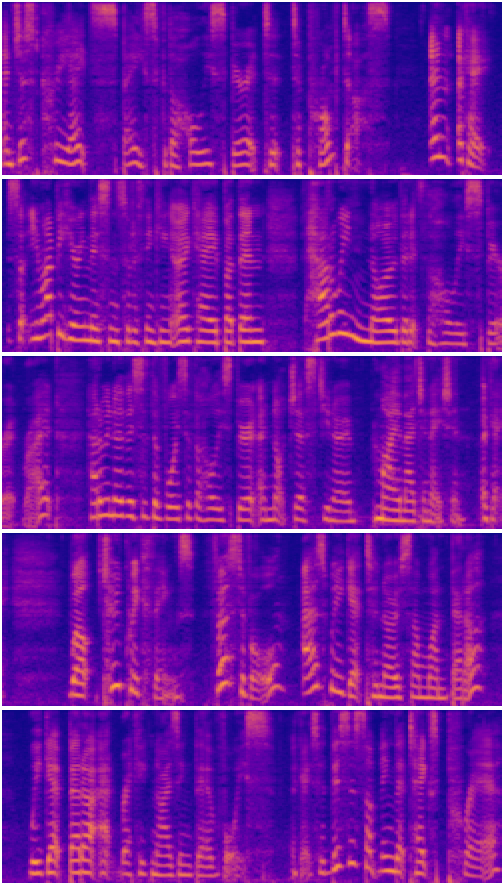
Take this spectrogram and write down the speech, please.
and just create space for the Holy Spirit to, to prompt us. And okay, so you might be hearing this and sort of thinking, okay, but then how do we know that it's the Holy Spirit, right? How do we know this is the voice of the Holy Spirit and not just, you know, my imagination? Okay. Well, two quick things. First of all, as we get to know someone better, we get better at recognizing their voice. Okay, so this is something that takes prayer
